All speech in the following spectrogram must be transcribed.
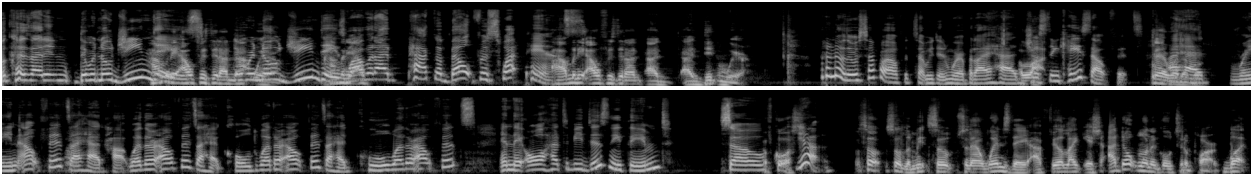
because I didn't. There were no jean days. How many outfits did I there were wear? no jean days. Why outf- would I pack a belt for sweatpants? How many outfits did I, I I didn't wear? I don't know. There were several outfits that we didn't wear, but I had just in case outfits. Yeah, I had rain outfits. I had hot weather outfits. I had cold weather outfits. I had cool weather outfits, and they all had to be Disney themed. So of course. yeah, So so let me so so now Wednesday I feel like ish. I don't want to go to the park, but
